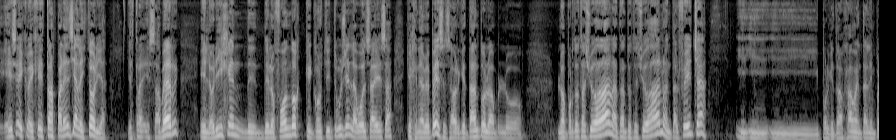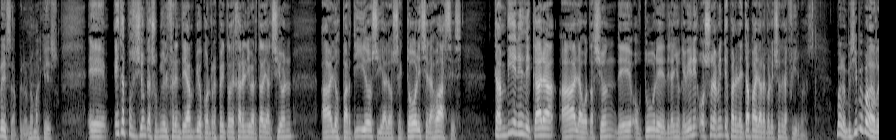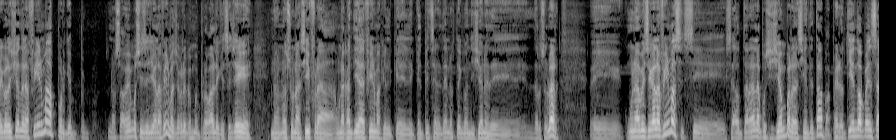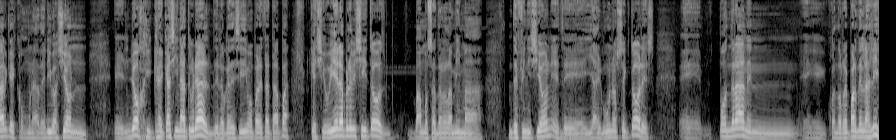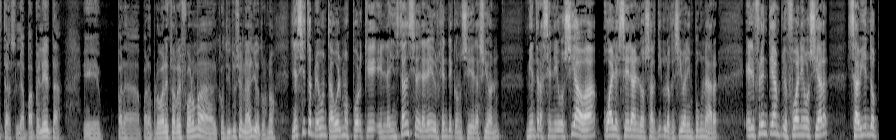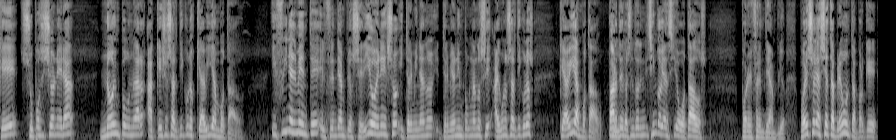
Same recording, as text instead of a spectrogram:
es, es, transparencia en la historia, es, es saber el origen de, de, los fondos que constituyen la bolsa esa que genera BPS, saber qué tanto lo, lo, aportó esta ciudadana, tanto este ciudadano en tal fecha, y, porque trabajaba en tal empresa, pero no más que eso. Eh, esta posición que asumió el Frente Amplio con respecto a dejar en libertad de acción a los partidos y a los sectores y a las bases, ¿también es de cara a la votación de octubre del año que viene o solamente es para la etapa de la recolección de las firmas? Bueno, en principio para la recolección de las firmas, porque no sabemos si se llega a las firmas, yo creo que es muy probable que se llegue no, no es una cifra, una cantidad de firmas que el, que el, que el no esté en condiciones de, resolver. Eh, una vez llega la firma, se, se adoptará la posición para la siguiente etapa, pero tiendo a pensar que es como una derivación eh, lógica y casi natural de lo que decidimos para esta etapa, que si hubiera plebiscito vamos a tener la misma definición este, y algunos sectores eh, pondrán en eh, cuando reparten las listas la papeleta para, para aprobar esta reforma constitucional y otros no. Y hacía esta pregunta, Olmos, porque en la instancia de la ley de urgente consideración, mientras se negociaba cuáles eran los artículos que se iban a impugnar, el Frente Amplio fue a negociar sabiendo que su posición era no impugnar aquellos artículos que habían votado. Y finalmente el Frente Amplio cedió en eso y terminando, terminaron impugnándose algunos artículos que habían votado. Parte de los 135 habían sido votados por el Frente Amplio. Por eso le hacía esta pregunta, porque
